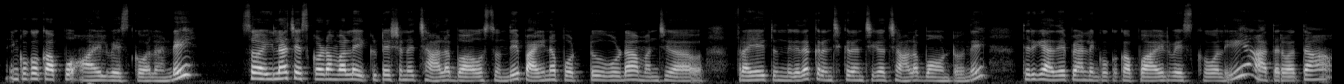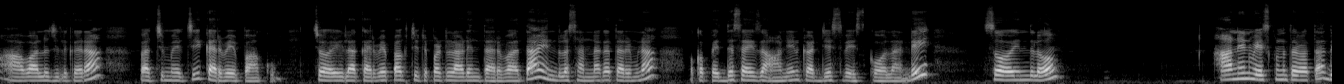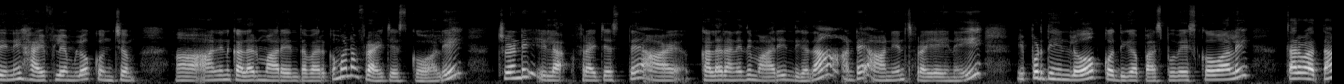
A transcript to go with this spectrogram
ఇంకొక కప్పు ఆయిల్ వేసుకోవాలండి. సో ఇలా చేసుకోవడం వల్ల ఎక్యుటేషన్ టేస్ట్ అనేది చాలా బాగొస్తుంది పైన పొట్టు కూడా మంచిగా ఫ్రై అవుతుంది కదా క్రంచ్ క్రంచిగా చాలా బాగుంటుంది. తిరిగి అదే ప్యాన్లో ఇంకొక కప్పు ఆయిల్ వేసుకోవాలి. ఆ తర్వాత ఆవాలు జీలకర్ర పచ్చిమిర్చి కరివేపాకు. సో ఇలా కరివేపాకు చిటపటలాడిన తర్వాత ఇందులో సన్నగా తరిమిన ఒక పెద్ద సైజు ఆనియన్ కట్ చేసి వేసుకోవాలండి. సో ఇందులో ఆనియన్ వేసుకున్న తర్వాత దీన్ని హై ఫ్లేమ్లో కొంచెం ఆనియన్ కలర్ మారేంత వరకు మనం ఫ్రై చేసుకోవాలి. చూడండి ఇలా ఫ్రై చేస్తే ఆ కలర్ అనేది మారింది కదా అంటే ఆనియన్స్ ఫ్రై అయినాయి. ఇప్పుడు దీనిలో కొద్దిగా పసుపు వేసుకోవాలి. తర్వాత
